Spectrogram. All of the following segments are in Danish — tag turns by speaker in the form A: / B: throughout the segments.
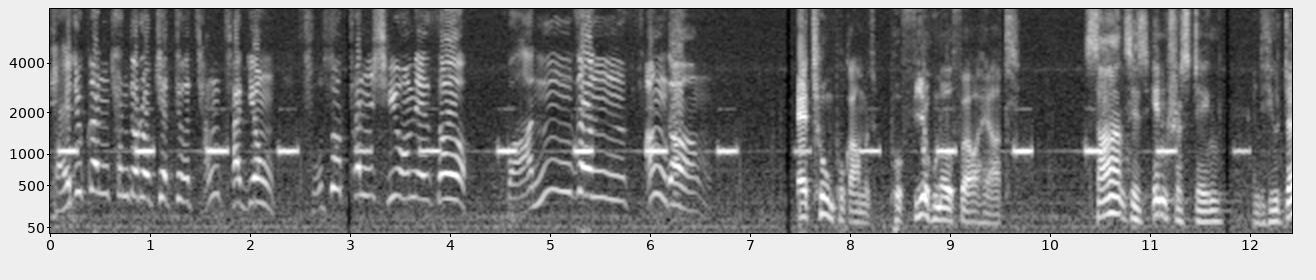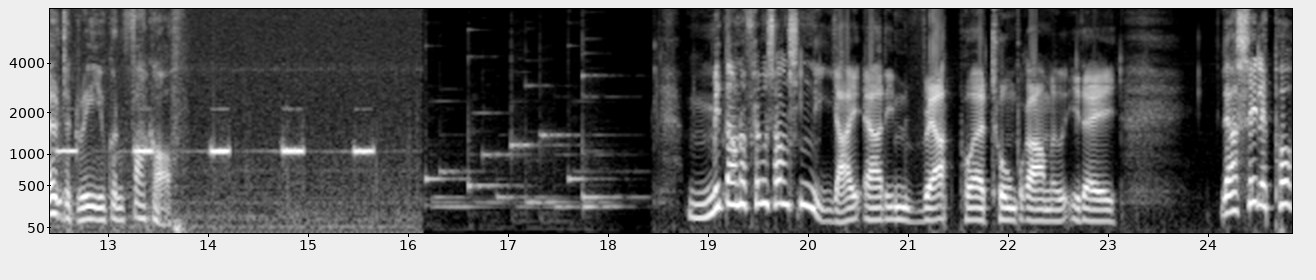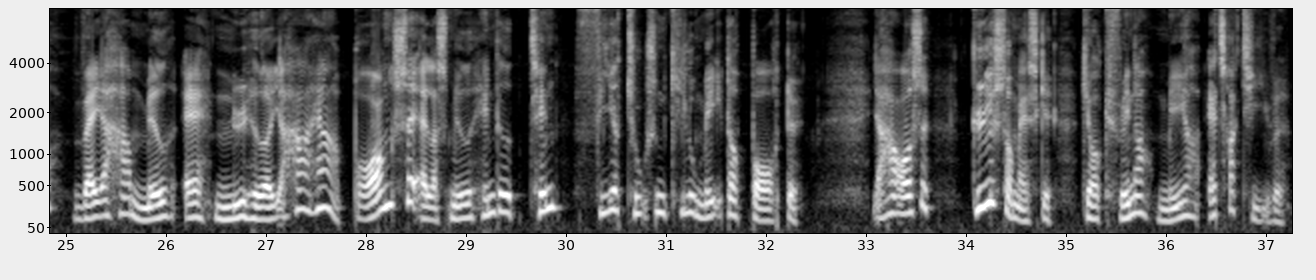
A: 대륙간 탄도로켓 장착용 수소탄 시험에서 완전 성공.
B: Atomprogrammet på 440 Hz.
C: Science is interesting, and if you don't agree, you can fuck off.
B: Mit navn er Flemming Sørensen. Jeg er din vært på Atomprogrammet i dag. Lad os se lidt på, hvad jeg har med af nyheder. Jeg har her bronzealdersmed hentet til 4.000 km borte. Jeg har også gysermaske gjorde kvinder mere attraktive.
